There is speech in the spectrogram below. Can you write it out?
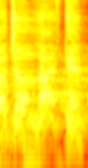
But your life can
